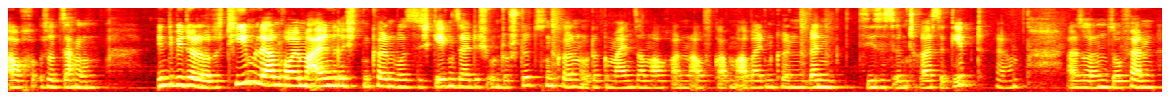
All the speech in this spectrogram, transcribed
auch sozusagen individuelle oder Teamlernräume einrichten können, wo sie sich gegenseitig unterstützen können oder gemeinsam auch an Aufgaben arbeiten können, wenn dieses Interesse gibt. Ja. Also insofern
